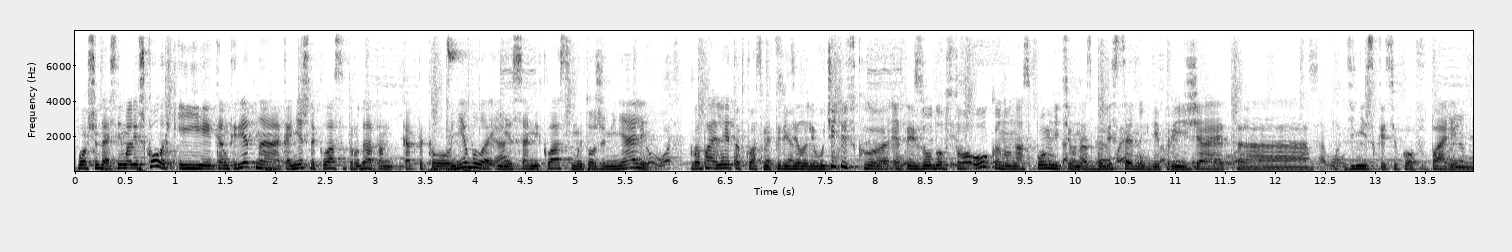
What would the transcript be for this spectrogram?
В общем, да, снимали в школах, и конкретно, конечно, класса труда там как такового не было, и сами классы мы тоже меняли. Глобально этот класс мы переделали в учительскую. Это из-за удобства окон. У нас, помните, у нас были сцены, где приезжает э, Денис Косяков, парень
